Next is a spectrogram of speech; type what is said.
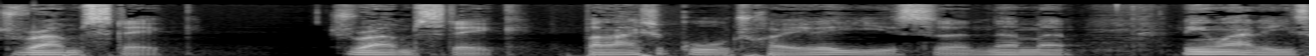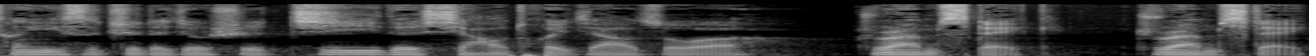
Drumstick，drumstick 本来是鼓槌的意思，那么另外的一层意思指的就是鸡的小腿，叫做 drumstick，drumstick。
